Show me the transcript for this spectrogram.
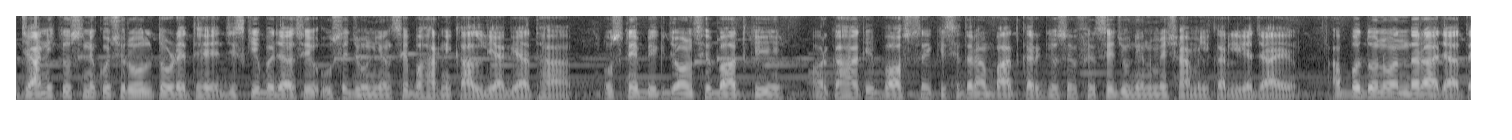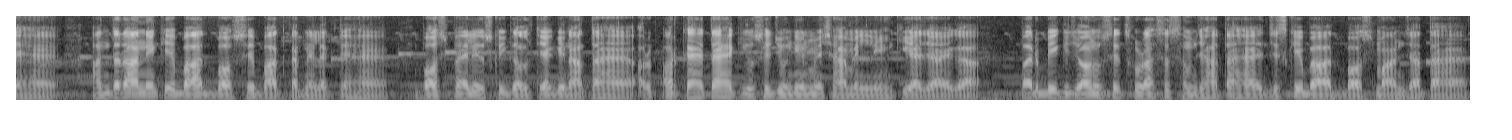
जानी कि उसने कुछ रोल तोड़े थे जिसकी वजह से उसे जूनियन से बाहर निकाल दिया गया था। उसने बिग जॉन से बात की और कहा कि बॉस से किसी तरह बात करके उसे फिर से जूनियन में शामिल कर लिया जाए। अब वो दोनों अंदर आ जाते हैं। अंदर आने के बाद बॉस से बात करने लगते हैं। बॉस पहले उसकी गलतियाँ गिनाता है और, कहता है कि उसे जूनियन में शामिल नहीं किया जाएगा। पर बिग जॉन उसे थोड़ा सा समझाता है, जिसके बाद बॉस मान जाता है।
